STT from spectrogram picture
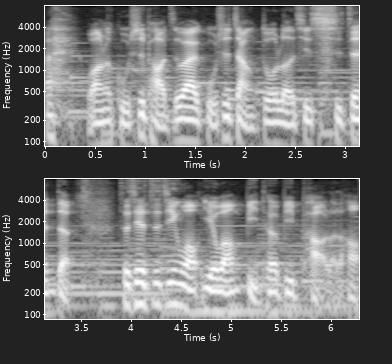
哎，往了股市跑之外，股市涨多了，其实真的这些资金往也往比特币跑了哈。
